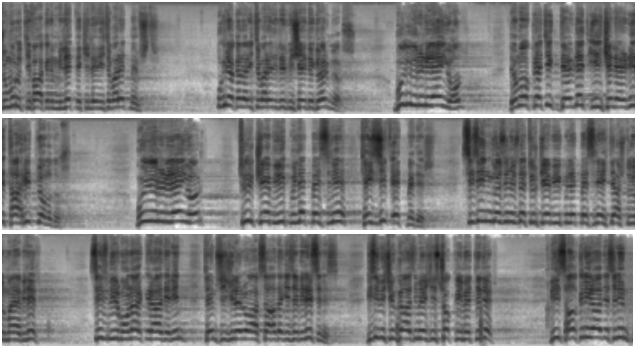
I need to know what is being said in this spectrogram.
Cumhur İttifakı'nın milletvekilleri itibar etmemiştir. Bugüne kadar itibar edilir bir şey de görmüyoruz. Bu yürünülen yol demokratik devlet ilkelerini tahrip yoludur. Bu yürünülen yol Türkiye Büyük Millet Meclisi'ni tezif etmedir. Sizin gözünüzde Türkiye Büyük Millet Meclisi'ne ihtiyaç duyulmayabilir. Siz bir monark iradenin temsilcileri olarak sahada gezebilirsiniz. Bizim için Gazi Meclis çok kıymetlidir. Biz halkın iradesinin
